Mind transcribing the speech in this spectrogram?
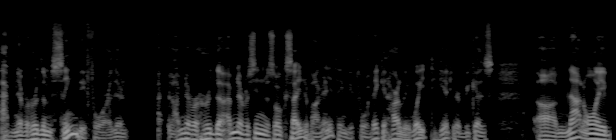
I've never heard them sing before. They're, I've never heard them, I've never seen them so excited about anything before. They can hardly wait to get here because um, not only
